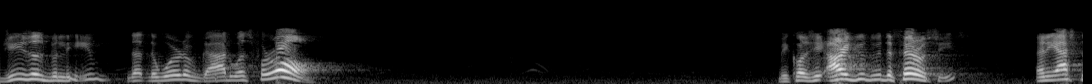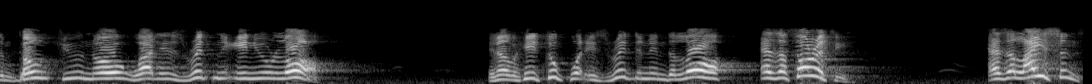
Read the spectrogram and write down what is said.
Jesus believed that the Word of God was for all. Because he argued with the Pharisees and he asked them, Don't you know what is written in your law? You know, he took what is written in the law as authority, as a license,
